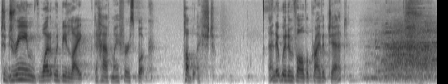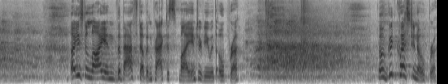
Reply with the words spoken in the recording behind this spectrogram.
to dream what it would be like to have my first book published. And it would involve a private jet. I used to lie in the bathtub and practice my interview with Oprah. oh, good question, Oprah.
